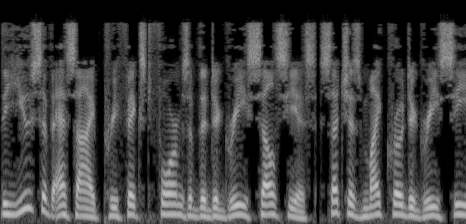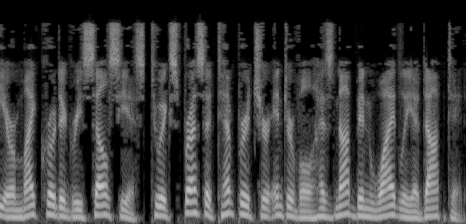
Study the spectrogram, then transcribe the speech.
The use of SI prefixed forms of the degree Celsius such as microdegree C or microdegree Celsius to express a temperature interval has not been widely adopted.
